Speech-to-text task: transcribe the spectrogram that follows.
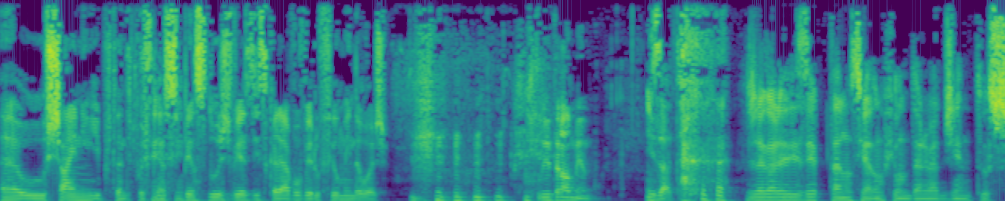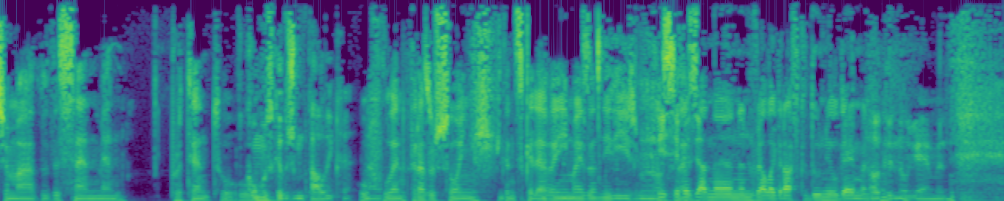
uh, o Shining e portanto depois sim, penso, sim. penso duas vezes e se calhar vou ver o filme ainda hoje. Literalmente. Exato. Já agora dizer que está anunciado um filme de Dario Argento chamado The Sandman. Portanto, o, Com música dos Metallica. o fulano que traz os sonhos, portanto se calhar vem mais onirismo, não Isso é sei. baseado na, na novela gráfica do Neil Gaiman. Ou de Neil Gaiman.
